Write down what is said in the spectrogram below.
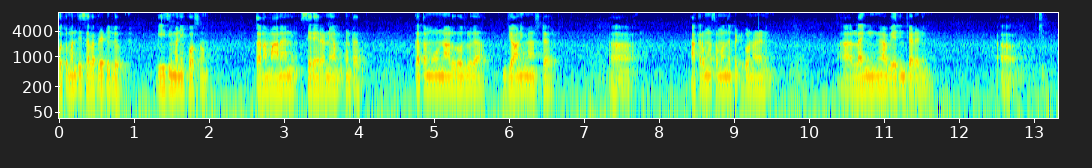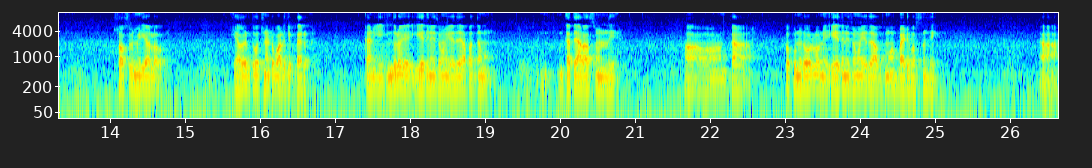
కొంతమంది సెలబ్రిటీలు ఈజీ మనీ కోసం తన మానాన్ని శరీరాన్ని అమ్ముకుంటారు. గత మూడు నాలుగు రోజులుగా జానీ మాస్టర్ అక్రమ సంబంధం పెట్టుకున్నాడని లైంగికంగా వేధించాడని సోషల్ మీడియాలో ఎవరికి తోచినట్టు వాళ్ళు చెప్పారు. కానీ ఇందులో ఏది నిజం ఏది అబద్ధం ఇంకా తేలాల్సి ఉంది. ఇంకా ఒక కొన్ని రోజుల్లో ఏది నిజమో ఏది అబద్ధమో బయటకు వస్తుంది. ఆ,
